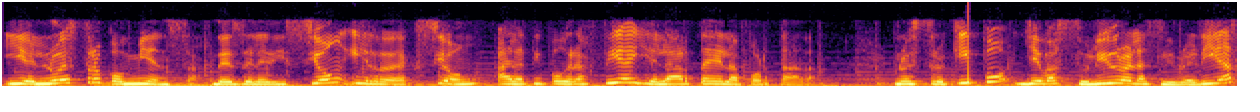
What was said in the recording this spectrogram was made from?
y el nuestro comienza, desde la edición y redacción a la tipografía y el arte de la portada. Nuestro equipo lleva su libro a las librerías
